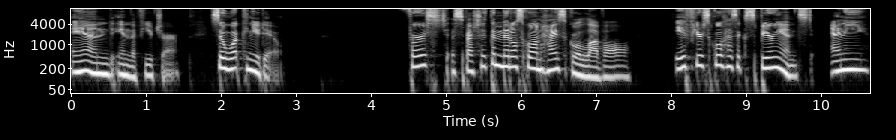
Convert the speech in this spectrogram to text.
and in the future. So, what can you do? First, especially at the middle school and high school level, if your school has experienced any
